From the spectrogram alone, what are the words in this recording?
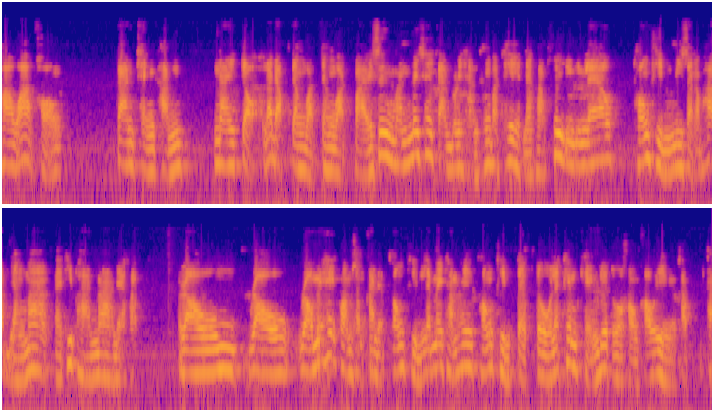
ภาวะของการแข่งขันในเจาะระดับจังหวัดจังหวัดไป ซึ่งมันไม่ใช่การบริหารทั้งประเทศนะครับ ซึ่งจริงๆแล้วท้องถิ่นมีศักยภาพอย่างมาก แต่ที่ผ่านมาเนี่ยครับเราเราเราไม่ให้ความสำคัญกับท้องถิ่น และไม่ทำให้ท้องถิ่นเติบโต และเข้มแข็งด้วยตัวของเขาเองครับท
